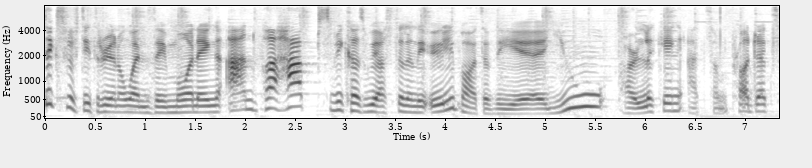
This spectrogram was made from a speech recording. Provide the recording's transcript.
6.53 on a Wednesday morning, and perhaps because we are still in the early part of the year, you are looking at some projects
